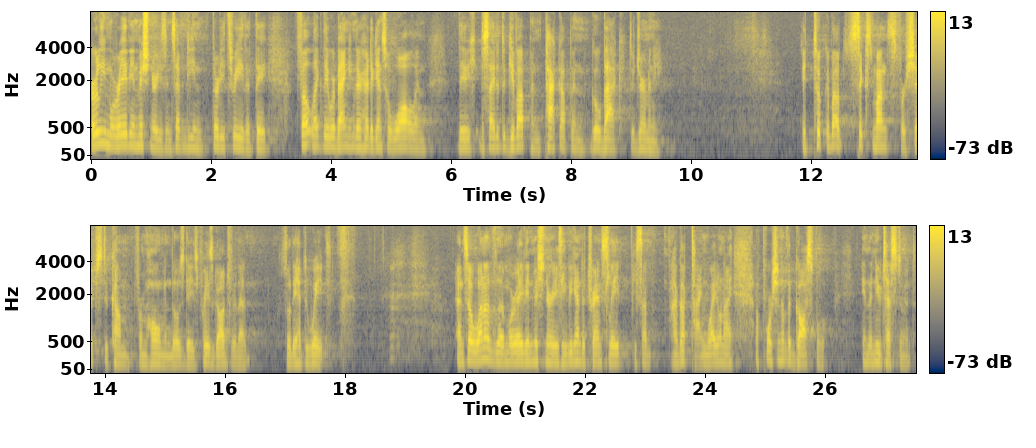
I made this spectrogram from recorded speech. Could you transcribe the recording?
early Moravian missionaries in 1733 that they felt like they were banging their head against a wall and they decided to give up and pack up and go back to Germany. It took about six months for ships to come from home in those days. Praise God for that. So they had to wait. and so one of the Moravian missionaries, he began to translate. He said, I've got time. Why don't I? A portion of the gospel in the New Testament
